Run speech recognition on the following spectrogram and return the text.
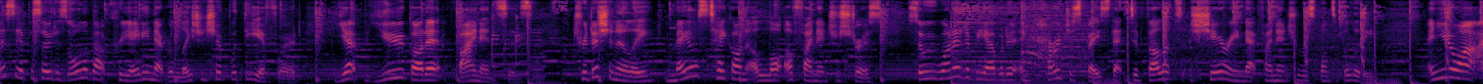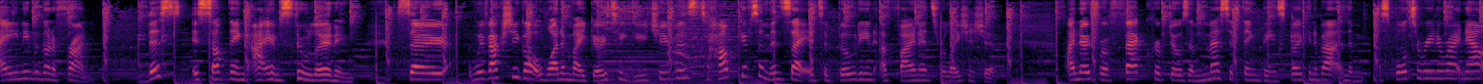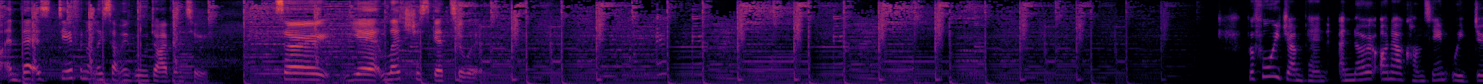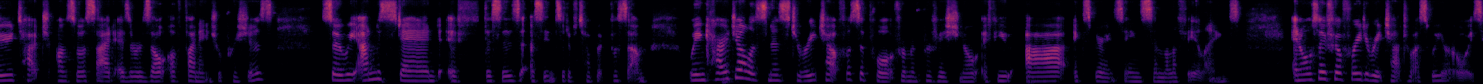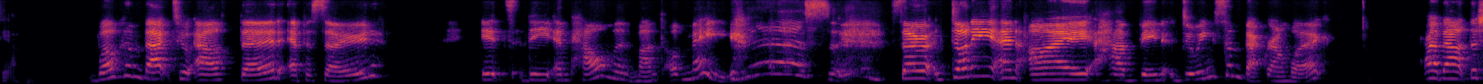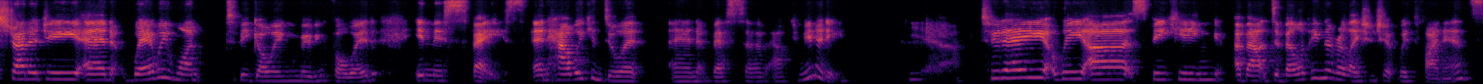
This episode is all about creating that relationship with the F word. Yep, you got it, finances. Traditionally, males take on a lot of financial stress, so we wanted to be able to encourage a space that develops sharing that financial responsibility. And you know what? I ain't even gonna front. This is something I am still learning. So, we've actually got one of my go to YouTubers to help give some insight into building a finance relationship. I know for a fact crypto is a massive thing being spoken about in the sports arena right now, and that is definitely something we'll dive into. So, yeah, let's just get to it. Before we jump in, a note on our content we do touch on suicide as a result of financial pressures. So we understand if this is a sensitive topic for some. We encourage our listeners to reach out for support from a professional if you are experiencing similar feelings. And also feel free to reach out to us. We are always here. Welcome back to our third episode. It's the empowerment month of May. Yes. So, Donnie and I have been doing some background work about the strategy and where we want to be going moving forward in this space and how we can do it and best serve our community. Yeah. Today, we are speaking about developing the relationship with finance.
